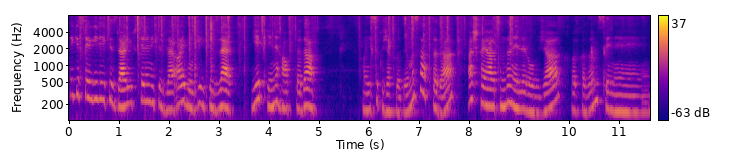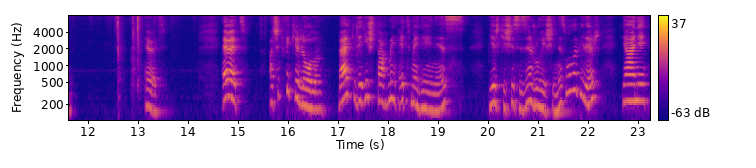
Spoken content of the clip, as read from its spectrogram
Peki sevgili ikizler, yükselen ikizler, ay burcu ikizler yepyeni haftada Mayıs'ı kucakladığımız haftada aşk hayatında neler olacak? Bakalım senin. Evet. Evet. Açık fikirli olun. Belki de hiç tahmin etmediğiniz bir kişi sizin ruh eşiniz olabilir. Yani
